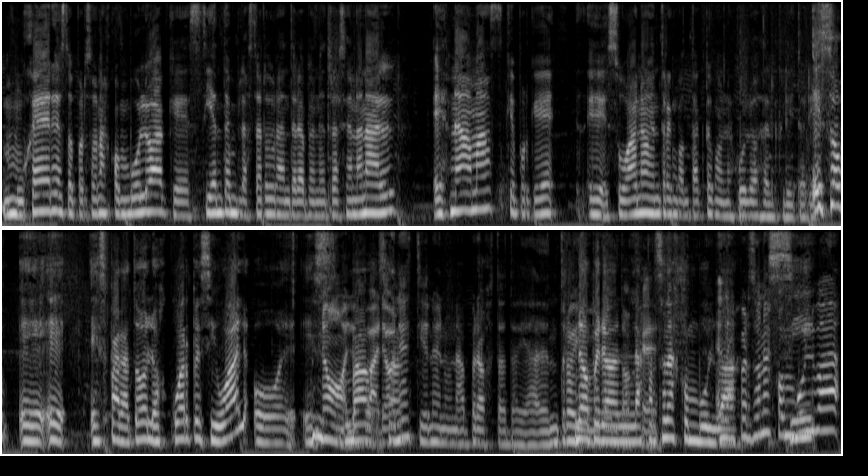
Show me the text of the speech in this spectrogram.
mujeres o personas con vulva que sienten placer durante la penetración anal es nada más que porque eh, su ano entra en contacto con los bulbos del clítoris. ¿Eso eh, eh, es para todos los cuerpos igual o es no, los va- varones tienen una próstata ahí adentro. y No, pero en las personas con vulva. En las personas con Sí. vulva,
